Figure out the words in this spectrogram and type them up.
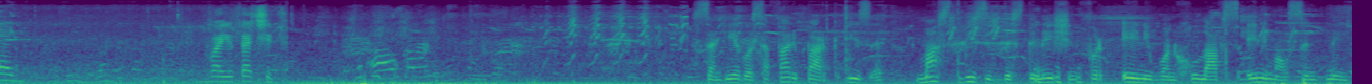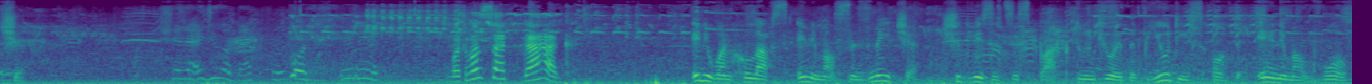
Egg. Why you touch it? San Diego Safari Park is a must visit destination for anyone who loves animals and nature. Should I do a backflip? What was that dog? Anyone who loves animals and nature should visit this park to enjoy the beauties of the animal world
